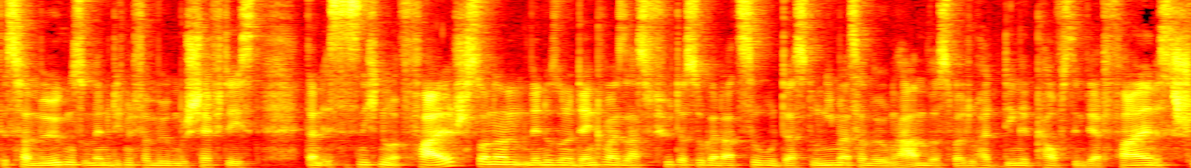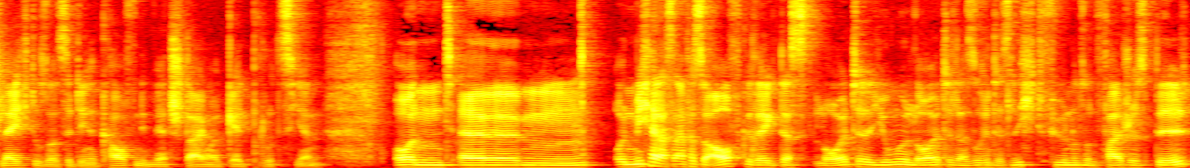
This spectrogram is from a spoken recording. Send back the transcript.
des Vermögens. Und wenn du dich mit Vermögen beschäftigst, dann ist es nicht nur falsch, sondern wenn du so eine Denkweise hast, führt das sogar dazu, dass du niemals Vermögen haben wirst, weil du halt Dinge kaufst, die im Wert fallen. Das ist schlecht, du sollst dir Dinge kaufen, die im Wert steigen und Geld produzieren. Und, ähm, und mich hat das einfach so aufgeregt, dass Leute, junge Leute da so hinter das Licht führen und so ein falsches Bild.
